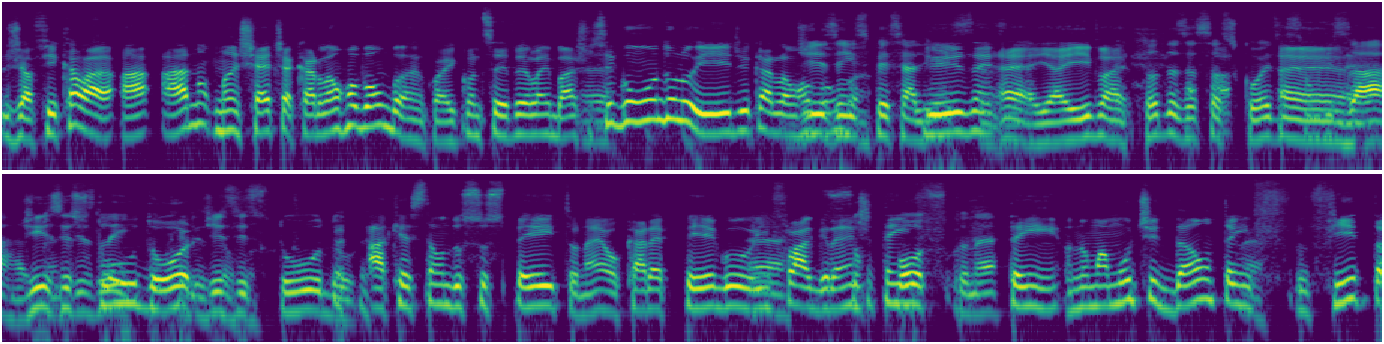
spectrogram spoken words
Já fica lá, a, a manchete é Carlão roubou um banco, aí quando você vê lá embaixo, segundo o Luigi, Carlão roubou um Dizem banco. especialistas, Dizem, né? é, e aí vai. Todas essas coisas É, são bizarras. diz né? estudo leitor, diz estudo. a questão do suspeito, né? O cara é pego em flagrante, tem, suposto, né? tem numa multidão tem fita,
